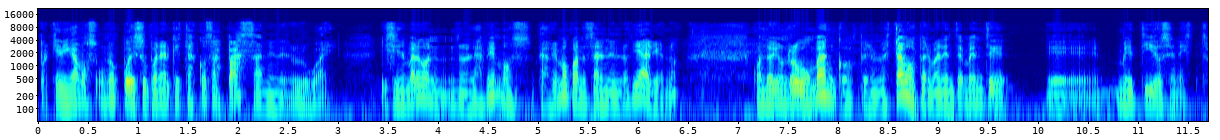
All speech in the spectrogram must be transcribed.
porque digamos, uno puede suponer que estas cosas pasan en el Uruguay. Y sin embargo no las vemos, las vemos cuando salen en los diarios, ¿no? Cuando hay un robo a un banco, pero no estamos permanentemente eh, metidos en esto.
